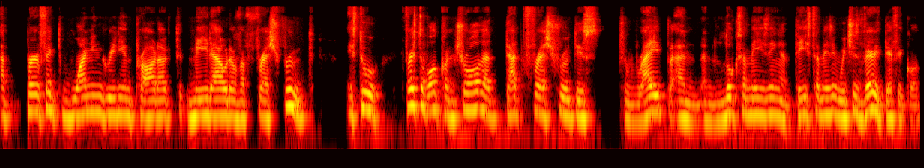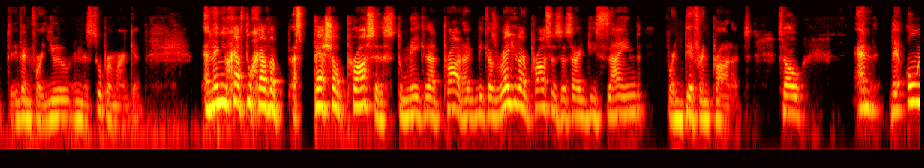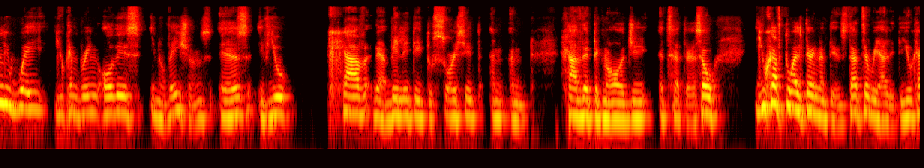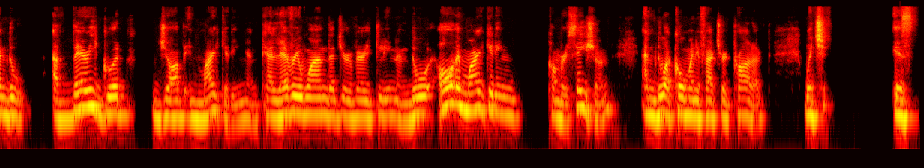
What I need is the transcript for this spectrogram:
a perfect one ingredient product made out of a fresh fruit is to first of all control that that fresh fruit is ripe and, and looks amazing and tastes amazing which is very difficult even for you in the supermarket and then you have to have a, a, special process to make that product because regular processes are designed for different products. So and the only way you can bring all these innovations is if you have the ability to source it and, and have the technology etc so you have two alternatives. That's the reality. You can do a very good job in marketing and tell everyone that you're very clean and do all the marketing conversation and do a co-manufactured product, which is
